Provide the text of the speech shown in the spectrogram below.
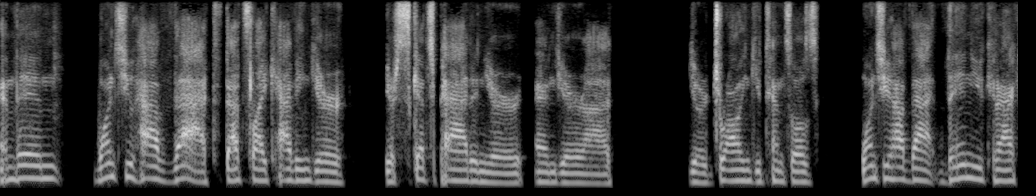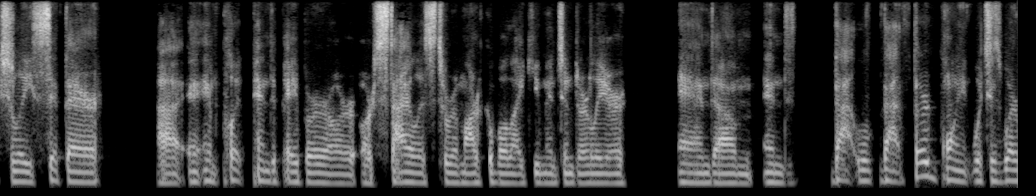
And then once you have that, that's like having your your sketch pad and your and your uh, your drawing utensils. Once you have that, then you can actually sit there uh, and, and, put pen to paper or or stylus to remarkable, like you mentioned earlier, and um, and that that third point, which is where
